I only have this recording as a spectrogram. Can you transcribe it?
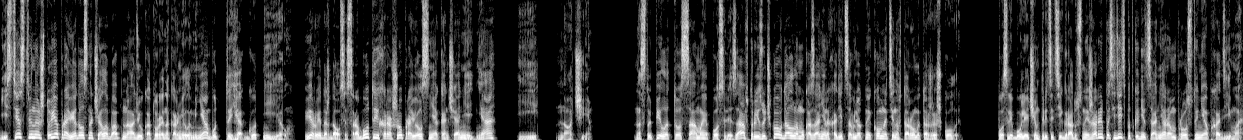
Естественно, что я проведал сначала баб Надю, которая накормила меня, будто я год не ел. Веру я дождался с работы и хорошо провел с ней окончание дня и ночи. Наступило то самое послезавтра, и Зучков дал нам указание находиться в летной комнате на втором этаже школы. После более чем 30-градусной жары посидеть под кондиционером просто необходимо.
